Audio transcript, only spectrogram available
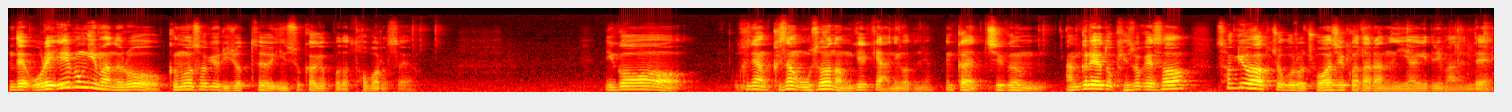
근데 올해 1분기만으로 금호석유 리조트 인수 가격보다 더 벌었어요. 이거 그냥 그상 웃어 넘길 게 아니거든요. 그러니까 지금 안 그래도 계속해서 석유화학 쪽으로 좋아질 거다라는 이야기들이 많은데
